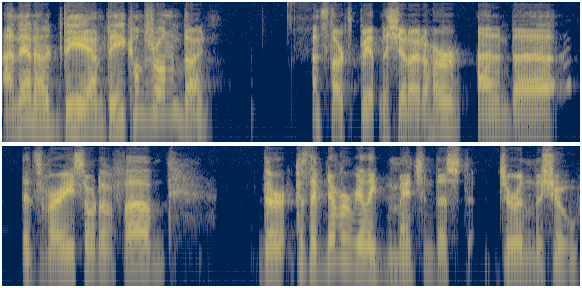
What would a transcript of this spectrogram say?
And then a DMD comes running down and starts beating the shit out of her, and uh, it's very sort of um, they're because they've never really mentioned this during the show.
